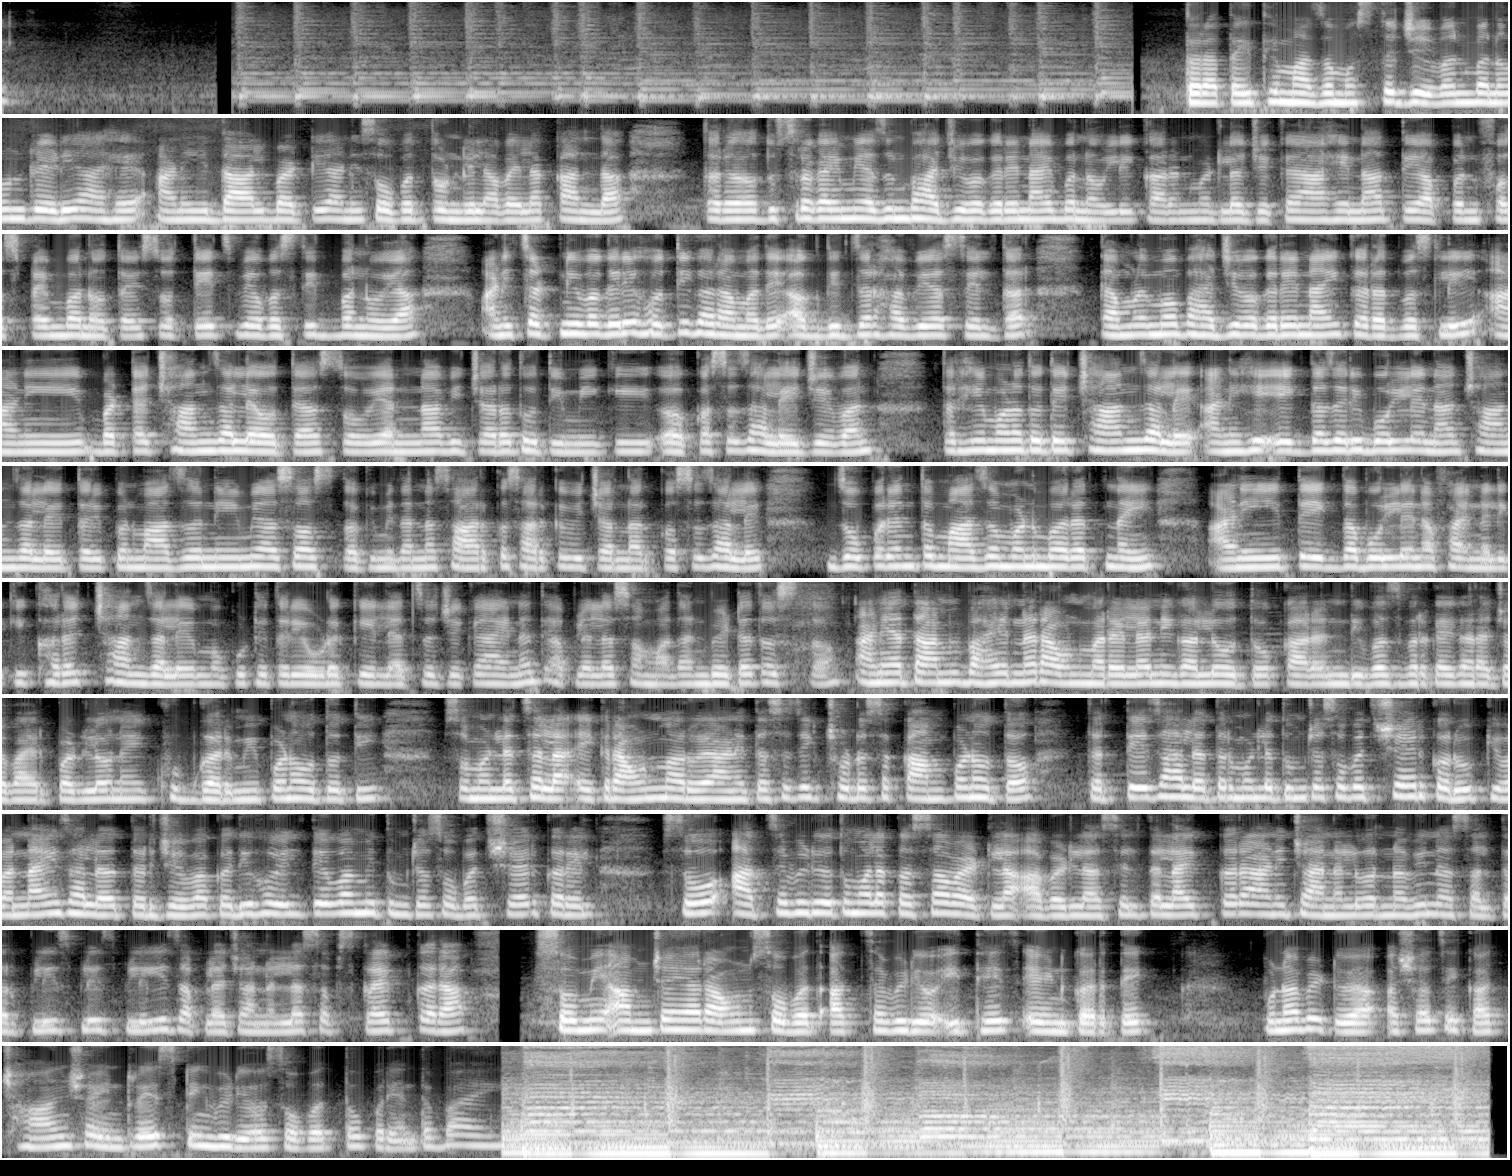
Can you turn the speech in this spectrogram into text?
तर आता इथे माझं मस्त जेवण बनवून रेडी आहे आणि दाल बाटी आणि सोबत तोंडी लावायला कांदा. तर दुसरं काही मी अजून भाजी वगैरे नाही बनवली. कारण म्हटलं जे काय आहे ना ते आपण फर्स्ट टाईम बनवतो आहे सो तेच व्यवस्थित बनवूया. आणि चटणी वगैरे होती घरामध्ये अगदीच जर हवी असेल तर. त्यामुळे मग भाजी वगैरे नाही करत बसली. आणि बट्ट्या छान झाल्या होत्या. सो यांना विचारत होती मी की कसं झालं आहे जेवण? तर हे म्हणत होते छान झालं आहे आणि हे एकदा जरी बोलले ना छान झालं आहे तरी पण माझं नेहमी असं असतं की मी त्यांना सारखं सारखं विचारणार कसं झालं आहे जोपर्यंत माझं मन भरत नाही. आणि ते एकदा बोलले ना फायनली की खरंच छान झालं आहे मग कुठेतरी एवढं केल्याचं जे काय आहे ना ते आपल्याला समाधान भेटत असतं. आणि आता आम्ही बाहेरनं राऊंड मारायला निघालो होतो कारण दिवसभर काही घराच्या बाहेर पडलो नाही खूप गरमी पण होत होती. सो म्हटलं चला एक राऊंड मारूया. आणि तसंच एक छोटंसं काम पण होतं. तर ते झालं तर म्हटलं तुमच्यासोबत शेअर करू किंवा नाही झालं तर जेव्हा कधी होईल तेव्हा मी तुमच्यासोबत शेअर करेल. सो आजचा व्हिडिओ तुम्हाला कसा वाटला आवडला असेल तर लाईक करा आणि चॅनलवर नवीन असाल तर प्लीज प्लीज प्लीज आपल्या चॅनलला सबस्क्राईब करा. सो मी आमच्या या राऊंडसोबत आजचा व्हिडिओ इथेच एंड करते. पुन्हा भेटूया अशाच एका छानशा इंटरेस्टिंग व्हिडिओसोबत तोपर्यंत बाय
